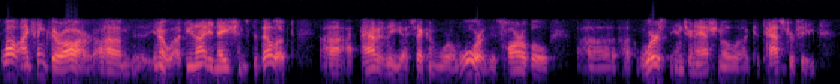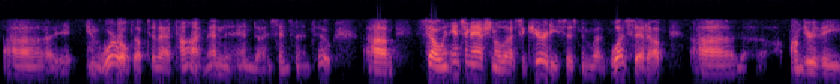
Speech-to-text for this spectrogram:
Well, I think there are. Um, you know, uh, the United Nations developed uh, out of the uh, Second World War this horrible, uh, worst international uh, catastrophe uh, in the world up to that time, and and uh, since then too. Um, so, an international uh, security system was set up uh, under the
